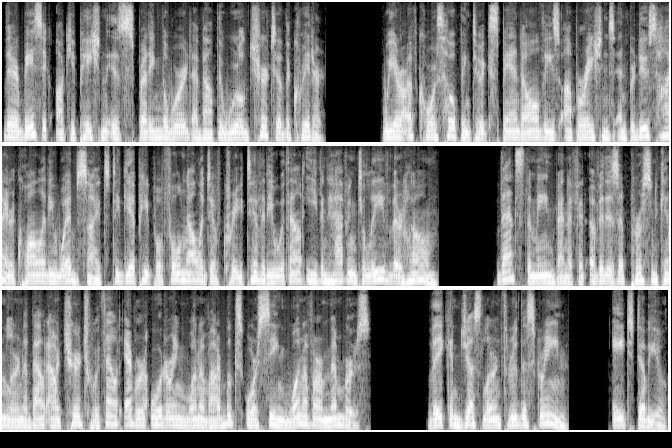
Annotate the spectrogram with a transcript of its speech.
Their basic occupation is spreading the word about the World Church of the Creator. We are of course hoping to expand all these operations and produce higher quality websites to give people full knowledge of creativity without even having to leave their home. That's the main benefit of it is a person can learn about our church without ever ordering one of our books or seeing one of our members. They can just learn through the screen. HW,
